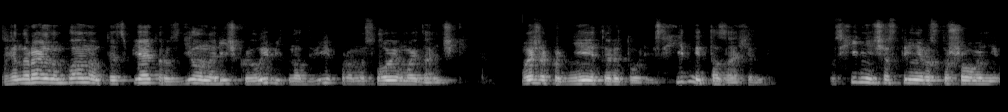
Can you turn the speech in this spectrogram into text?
За генеральним планом ТЕЦ-5 розділена річкою Либідь на дві промислові майданчики в межах однієї території східний та західний. У східній частині розташовані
